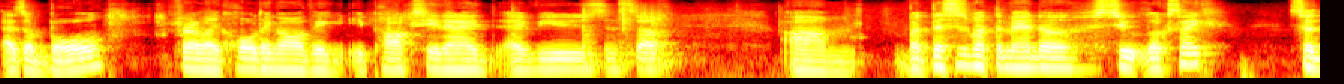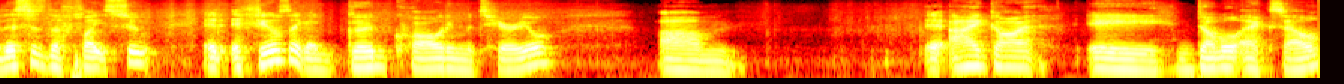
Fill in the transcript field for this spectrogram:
as a bowl for like holding all the epoxy that I, I've used and stuff. Um, but this is what the Mando suit looks like. So this is the flight suit. It, it feels like a good quality material. Um, it, I got a double XL.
